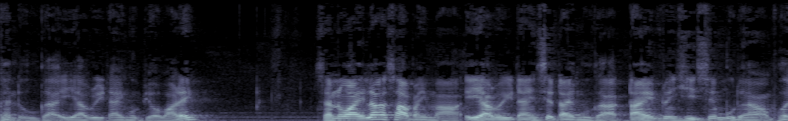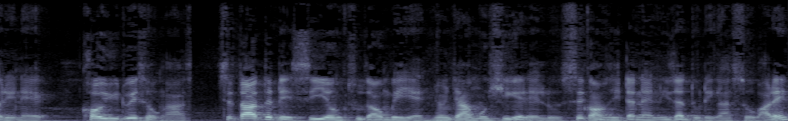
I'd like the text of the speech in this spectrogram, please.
ခံတို့က AR တိုင်းကိုပြောပါတယ်ဇန်နဝါရီလအစပိုင်းမှာ AR တိုင်းစစ်တိုင်းမှုကတိုင်းတွင်းရှိစစ်မှုထမ်းအဖွဲ့တွေနဲ့ခေါ်ယူတွေ့ဆုံကစစ်သားတပ်တွေစီးရုံစုဆောင်ပေးရညွှန်ကြားမှုရှိခဲ့တယ်လို့စစ်ကောင်စီတပ်နဲ့နှီးစပ်သူတွေကဆိုပါတယ်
